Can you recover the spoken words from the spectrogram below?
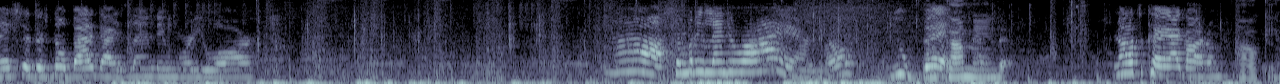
Make sure there's no bad guys landing where you are. Ah, somebody landed where I am, bro. You bet. coming. I bet. No, it's okay. I got him. Ah, okay.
